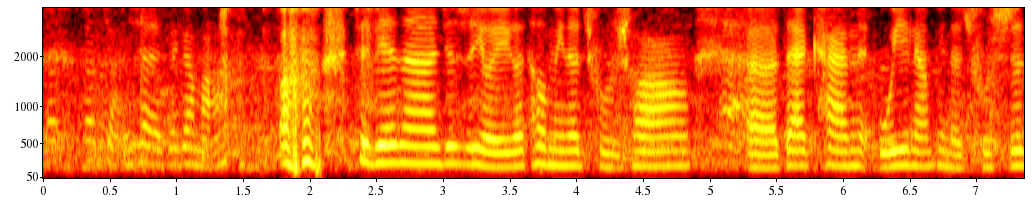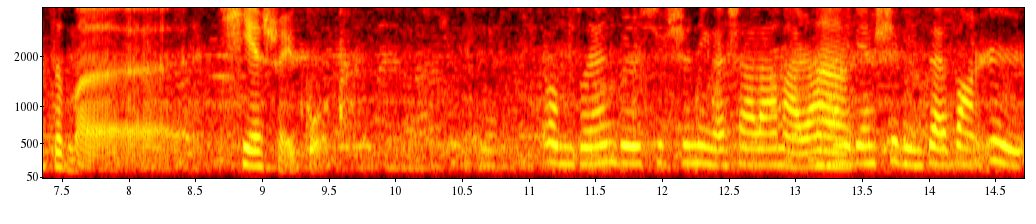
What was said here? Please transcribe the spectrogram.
要要讲一下你在干嘛？这边呢，就是有一个透明的橱窗，呃，在看无印良品的厨师怎么切水果。我们昨天不是去吃那个沙拉嘛，然后那边视频在放日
